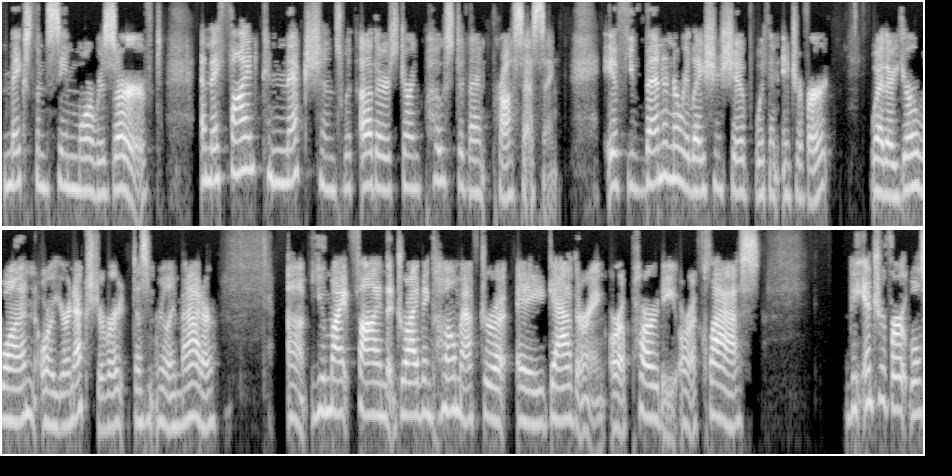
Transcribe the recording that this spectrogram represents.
makes them seem more reserved and they find connections with others during post-event processing. If you've been in a relationship with an introvert whether you're one or you're an extrovert doesn't really matter um, you might find that driving home after a, a gathering or a party or a class the introvert will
